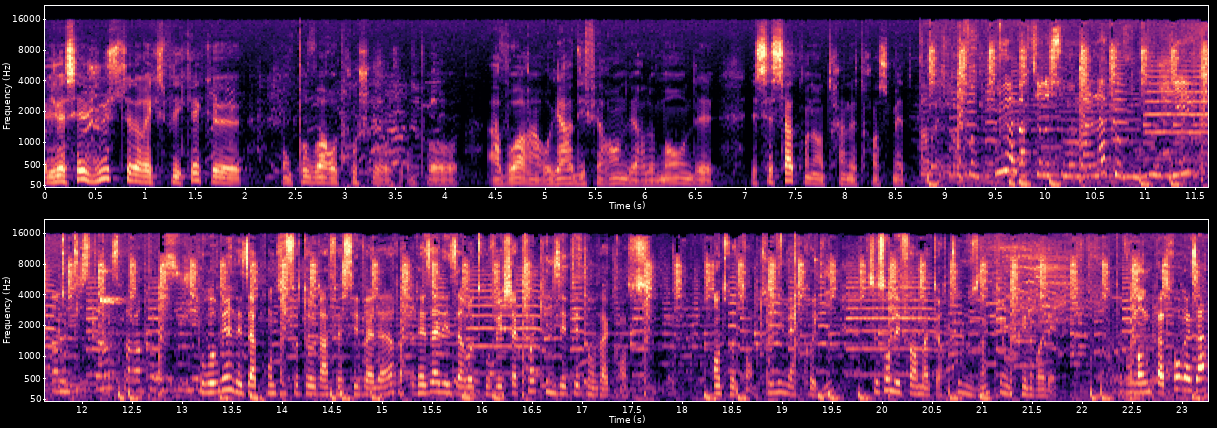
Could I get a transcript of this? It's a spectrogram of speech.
Et j'essaie juste de leur expliquer que on peut voir autre chose, on peut avoir un regard différent vers le monde. Et, et c'est ça qu'on est en train de transmettre. Il ne faut plus, à partir de ce moment-là, que vous bougiez en distance par rapport au sujet. Pour ouvrir les apprentis photographes à ces valeurs, Reza les a retrouvés chaque fois qu'ils étaient en vacances. Entre-temps, tous les mercredis, ce sont des formateurs toulousains qui ont pris le relais. Vous manque pas trop, Reza?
